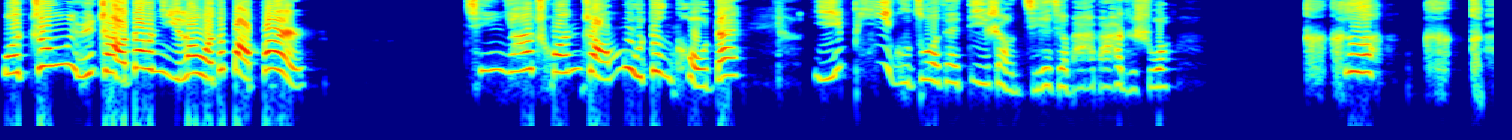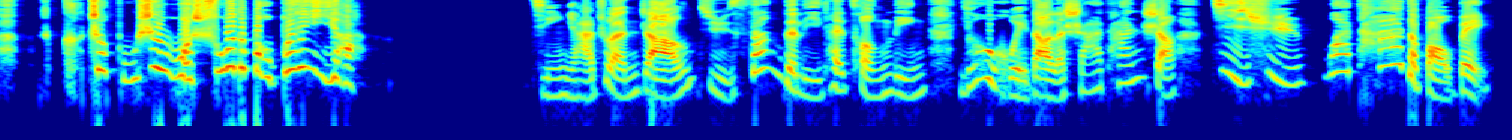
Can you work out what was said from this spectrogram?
我终于找到你了，我的宝贝儿！”金牙船长目瞪口呆，一屁股坐在地上，结结巴巴地说：“可可可可可，这不是我说的宝贝呀！”金牙船长沮丧地离开丛林，又回到了沙滩上，继续挖他的宝贝。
